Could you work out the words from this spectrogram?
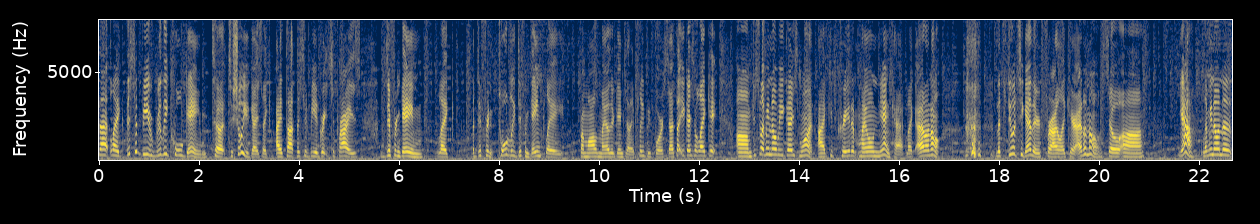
that like, this would be a really cool game to, to show you guys. Like, I thought this would be a great surprise. Different game, like, a different, totally different gameplay from all of my other games that I played before. So I thought you guys would like it. Um, just let me know what you guys want. I could create my own Nyan Cat. Like, I don't know. Let's do it together for I Like Hair. I don't know. So, uh, yeah, let me know in the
